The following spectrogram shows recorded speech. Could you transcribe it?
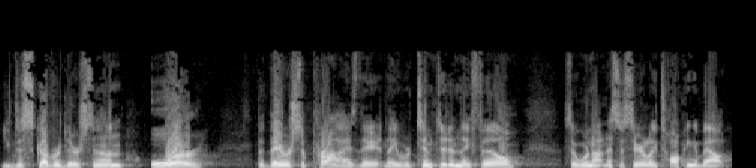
you discovered their sin, or that they were surprised. They, they were tempted and they fell. So we're not necessarily talking about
